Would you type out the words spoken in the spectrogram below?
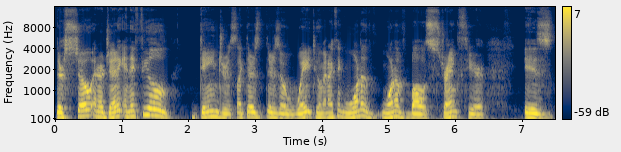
they're so energetic and they feel dangerous. Like there's there's a weight to him, and I think one of one of Ball's strengths here is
